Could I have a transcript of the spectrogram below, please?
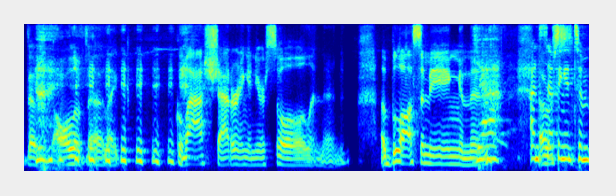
the all of the like glass shattering in your soul and then a blossoming and then yeah and stepping into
